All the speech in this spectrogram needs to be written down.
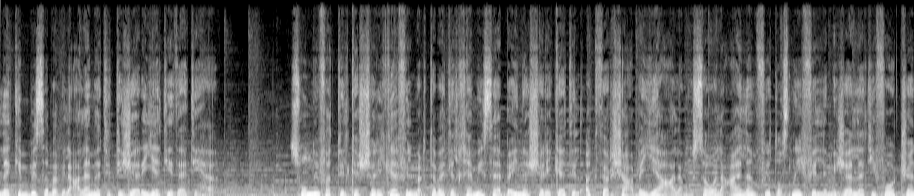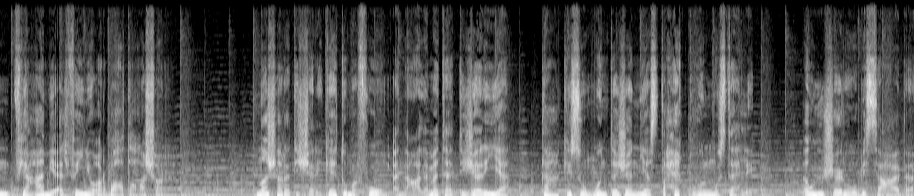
لكن بسبب العلامة التجارية ذاتها. صنفت تلك الشركة في المرتبة الخامسة بين الشركات الأكثر شعبية على مستوى العالم في تصنيف لمجلة فورتشن في عام 2014 نشرت الشركات مفهوم أن علامتها التجارية تعكس منتجا يستحقه المستهلك أو يشعره بالسعادة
